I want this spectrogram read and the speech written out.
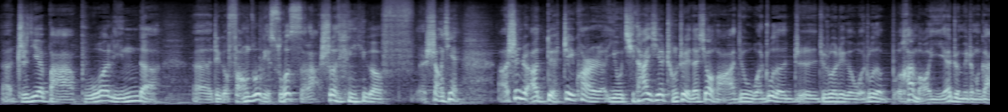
呃，直接把柏林的呃这个房租给锁死了，设定一个上限。啊，甚至啊，对这一块儿有其他一些城市也在效仿啊，就我住的这就说这个我住的汉堡也准备这么干，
